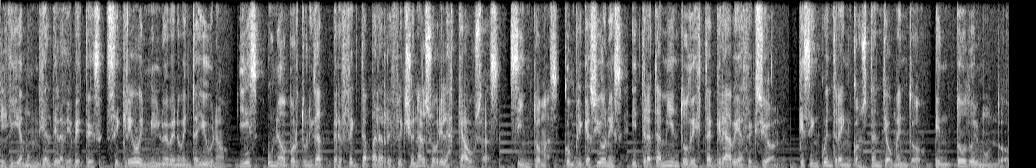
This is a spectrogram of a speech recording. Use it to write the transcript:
El Día Mundial de la Diabetes se creó en 1991 y es una oportunidad perfecta para reflexionar sobre las causas, síntomas, complicaciones y tratamiento de esta grave afección que se encuentra en constante aumento en todo el mundo.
